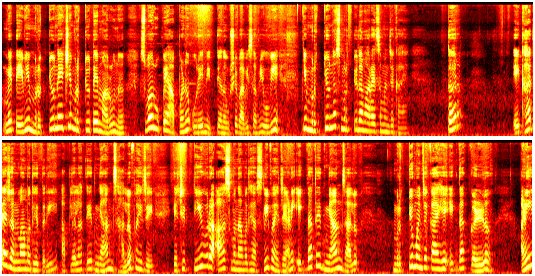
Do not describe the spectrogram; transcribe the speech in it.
मे तेवी मृत्यूनेची मृत्यू ते मारून स्वरूपे आपण उरे नित्य नऊशे बावीसावी उभी की मृत्यूनच मृत्यूला मारायचं म्हणजे काय? तर एखाद्या जन्मामध्ये तरी आपल्याला ते ज्ञान झालं पाहिजे याची तीव्र आस मनामध्ये असली पाहिजे आणि एकदा ते ज्ञान झालं मृत्यू म्हणजे काय हे एकदा कळलं आणि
